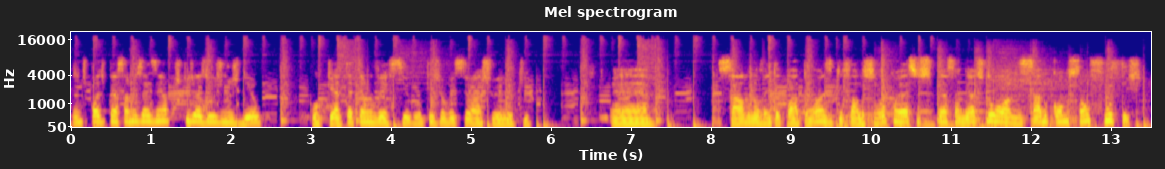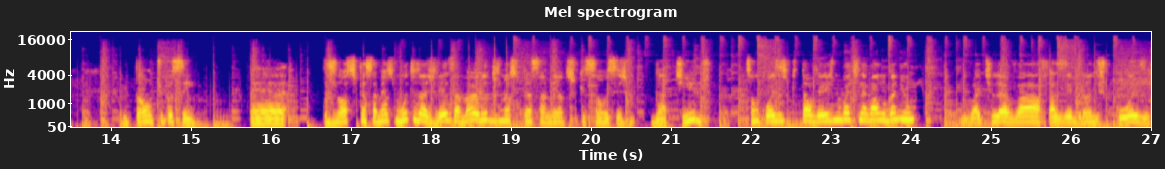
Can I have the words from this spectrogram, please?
A gente pode pensar nos exemplos que Jesus nos deu, porque até tem um versículo aqui, deixa eu ver se eu acho ele aqui. É, Salmo 94, 11, que fala: O Senhor conhece os pensamentos do homem, sabe como são fúteis. Então, tipo assim, é, os nossos pensamentos, muitas das vezes, a maioria dos nossos pensamentos que são esses gatilhos, são coisas que talvez não vai te levar a lugar nenhum. Não vai te levar a fazer grandes coisas,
